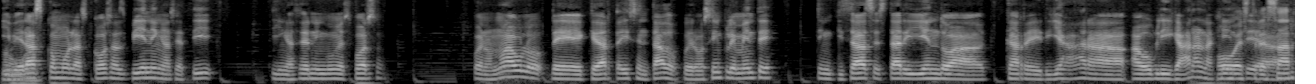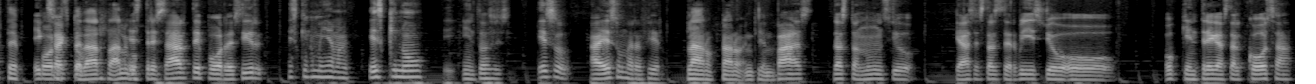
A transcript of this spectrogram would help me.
Y oh, verás cómo las cosas vienen hacia ti sin hacer ningún esfuerzo. Bueno, no hablo de quedarte ahí sentado, pero simplemente sin quizás estar yendo a carrerear, a, obligar a la gente. O estresarte por esperar algo. Estresarte por decir, es que no me llaman, es que no. Y entonces, eso, a eso me refiero. Claro, claro, entiendo. Vas, das tu anuncio, que haces tal servicio o, o que entregas tal cosa.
